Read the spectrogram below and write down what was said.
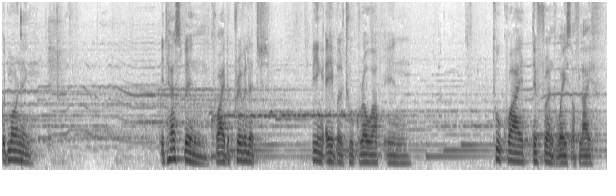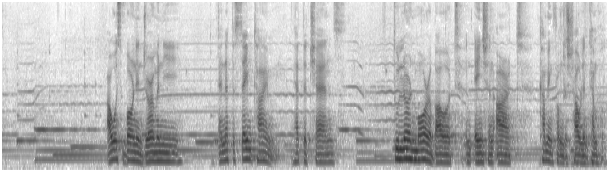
Good morning. It has been quite a privilege being able to grow up in two quite different ways of life. I was born in Germany and at the same time had the chance to learn more about an ancient art coming from the Shaolin Temple.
